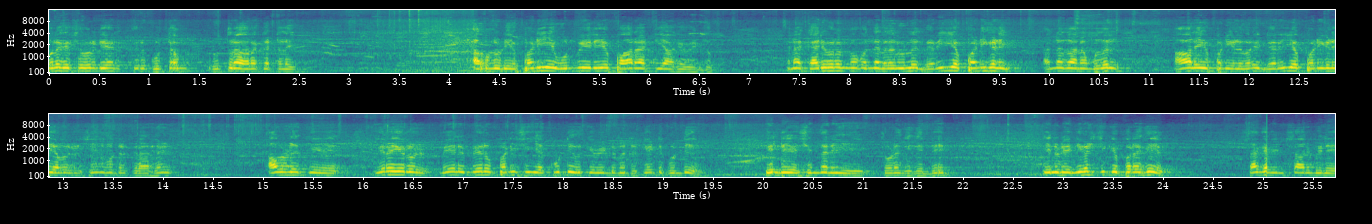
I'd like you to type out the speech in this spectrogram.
உலக சிவரடியார் திருக்கூட்டம் ருத்ரா அறக்கட்டளை. அவர்களுடைய பணியை உண்மையிலேயே பாராட்டியாக வேண்டும். ஏன்னா கரிவரம் வந்த நிலையில் நிறைய பணிகளை அன்னதானம் முதல் ஆலய பணிகள் வரை நிறைய பணிகளை அவர்கள் செய்து கொண்டிருக்கிறார்கள். அவர்களுக்கு இறையருள் மேலும் மேலும் பணி செய்ய கூட்டி வைக்க வேண்டும் என்று கேட்டுக்கொண்டு இன்றைய சிந்தனையை தொடங்குகின்றேன். என்னுடைய நிகழ்ச்சிக்கு பிறகு சங்கவின் சார்பிலே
